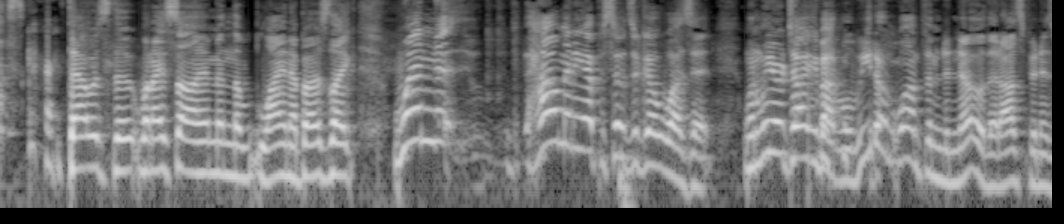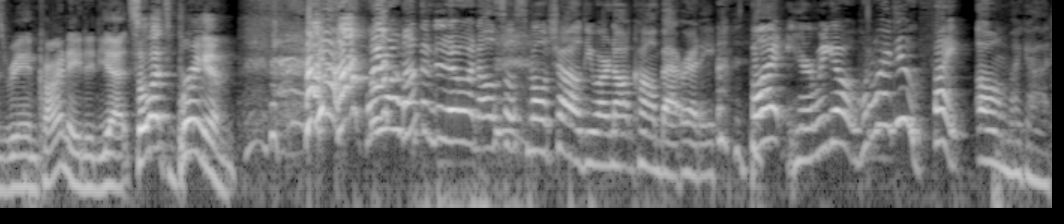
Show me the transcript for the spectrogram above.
Oscar. that was the when i saw him in the lineup i was like when how many episodes ago was it when we were talking about well we don't want them to know that Ozpin is reincarnated yet so let's bring him We don't want them to know, and also, small child, you are not combat ready. But here we go. What do I do? Fight. Oh my god.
